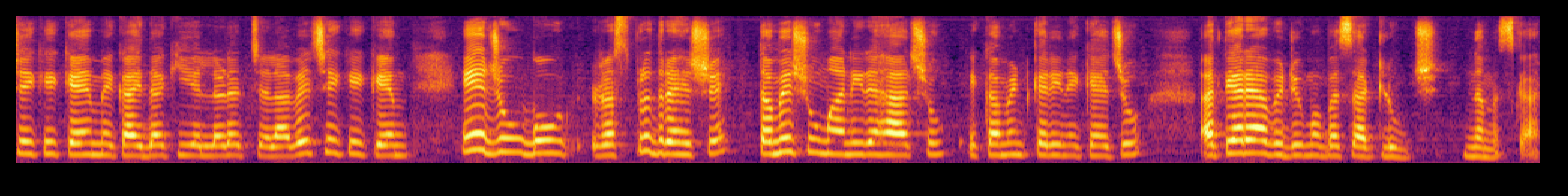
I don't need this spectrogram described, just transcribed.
છે કે કેમ એ કાયદાકીય લડત ચલાવે છે કે કેમ? એ જોવું બહુ રસપ્રદ રહેશે. તમે શું માની રહ્યા છો? એ કમેન્ટ કરીને કહેજો. અત્યારે આ વિડીયોમાં બસ આટલું જ. નમસ્કાર.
